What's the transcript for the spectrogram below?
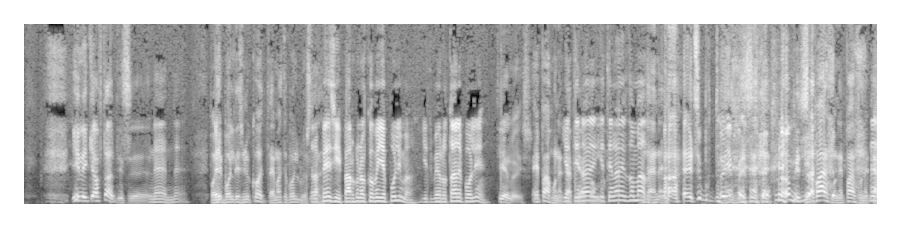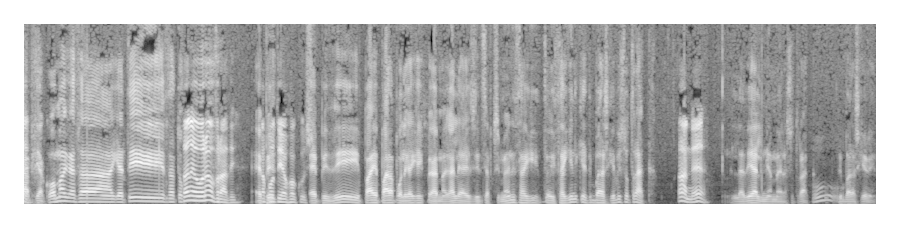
είναι και αυτά τη. Ναι, ναι. Πολυπολιτισμικότητα, είμαστε πολύ μπροστά. Τραπέζια υπάρχουν ακόμα για πούλημα; Γιατί με ρωτάνε πολύ. Τι εννοείς; Ε, Υπάρχουν Για την, κάποια άλλη- ακόμα. για την άλλη εβδομάδα. Ναι, ναι. Α, έτσι που το είπες, νόμιζα. Υπάρχουν, υπάρχουν Ναι. κάποια ακόμα για θα, γιατί θα το. Θα είναι ωραίο βράδυ. Επί- Από ό,τι έχω ακούσει. Επειδή πάει πάρα πολύ και έχει μεγάλη ζήτηση αυξημένη, θα, γι- το- θα γίνει και την Παρασκευή στο τρακ. Α, ναι. Δηλαδή άλλη μια μέρα στο τρακ την Παρασκευή.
